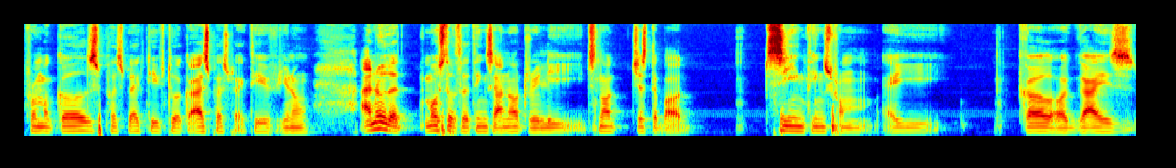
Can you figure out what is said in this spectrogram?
from a girl's perspective to a guy's perspective, you know. I know that most of the things are not really, it's not just about seeing things from a girl or guy's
